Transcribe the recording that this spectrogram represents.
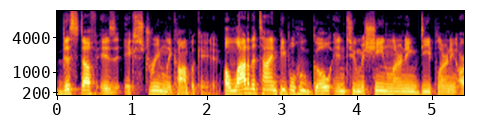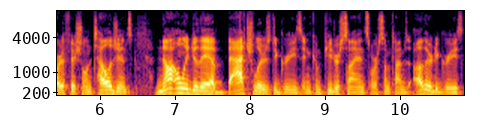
This stuff is extremely complicated. A lot of the time, people who go into machine learning, deep learning, artificial intelligence, not only do they have bachelor's degrees in computer science or sometimes other degrees,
